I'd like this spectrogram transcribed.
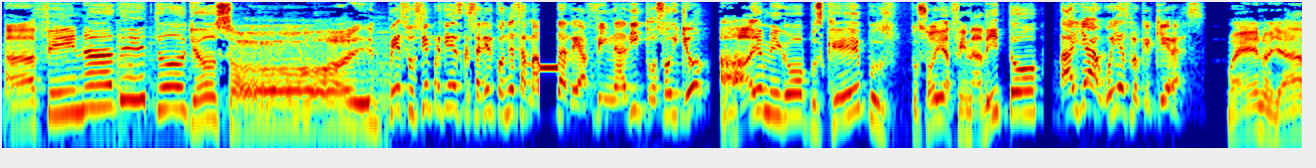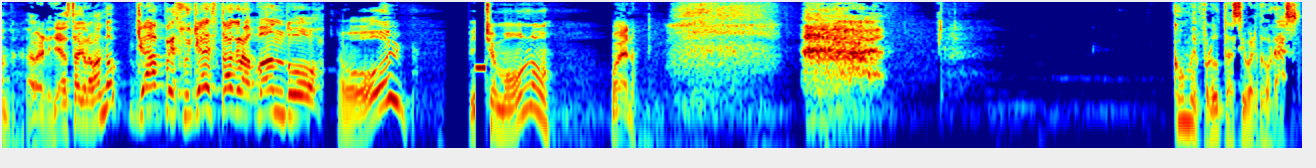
Afinadito yo soy. Pesu, siempre tienes que salir con esa mamada de afinadito, ¿soy yo? Ay, amigo, pues qué, pues, pues soy afinadito. Ah, ya, güey, haz lo que quieras. Bueno, ya. A ver, ¿ya está grabando? Ya, Pesu, ya está grabando. ¡Ay! Pinche mono. Bueno. Come frutas y verduras.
